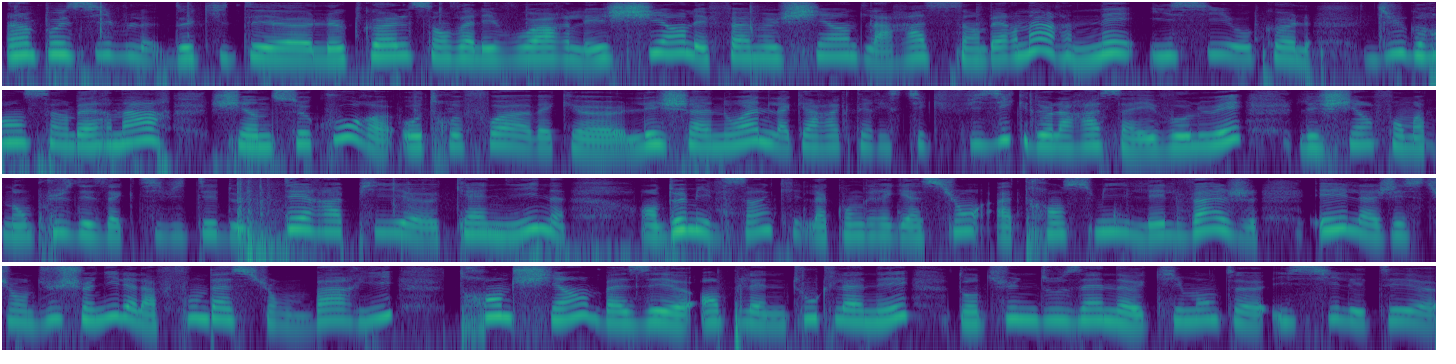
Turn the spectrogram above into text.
Impossible de quitter euh, le col sans aller voir les chiens, les fameux chiens de la race Saint-Bernard, nés ici au col du Grand Saint-Bernard, chiens de secours. Autrefois avec euh, les chanoines, la caractéristique physique de la race a évolué. Les chiens font maintenant plus des activités de thérapie euh, canine. En 2005, la congrégation a transmis l'élevage et la gestion du chenil à la Fondation Barry. 30 chiens basés en plaine toute l'année, dont une douzaine qui montent ici l'été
